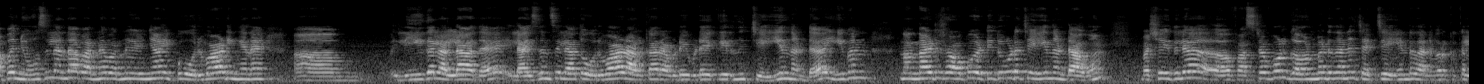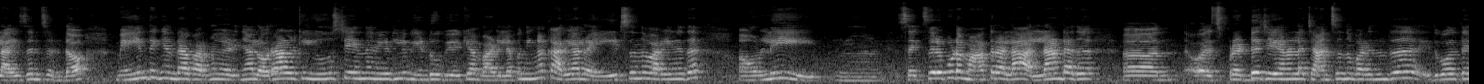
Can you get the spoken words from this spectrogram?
അപ്പൊ ന്യൂസിൽ എന്താ പറഞ്ഞ? പറഞ്ഞു കഴിഞ്ഞാൽ ഇപ്പൊ ഒരുപാട് ഇങ്ങനെ ലീഗൽ അല്ലാതെ ലൈസൻസ് ഇല്ലാത്ത ഒരുപാട് ആൾക്കാർ അവിടെ ഇവിടെയൊക്കെ ഇരുന്ന് ചെയ്യുന്നുണ്ട്. ഈവൻ നന്നായിട്ട് ഷോപ്പ് കെട്ടിയിട്ട് കൂടെ ചെയ്യുന്നുണ്ടാവും. പക്ഷെ ഇതിൽ ഫസ്റ്റ് ഓഫ് ഓൾ ഗവൺമെന്റ് തന്നെ ചെക്ക് ചെയ്യേണ്ടതാണ്. ഇവർക്കൊക്കെ ലൈസൻസ് ഉണ്ടോ? മെയിൻ തിങ് എന്താ പറഞ്ഞു കഴിഞ്ഞാൽ ഒരാൾക്ക് യൂസ് ചെയ്യുന്ന നീഡിൽ വീണ്ടും ഉപയോഗിക്കാൻ പാടില്ല. അപ്പൊ നിങ്ങൾക്ക് അറിയാലോ എയ്ഡ്സ് എന്ന് പറയുന്നത് ഓൺലി സെക്സിൽ കൂടെ മാത്രമല്ല അല്ലാണ്ട് അത് സ്പ്രെഡ് ചെയ്യാനുള്ള ചാൻസ് എന്ന് പറയുന്നത് ഇതുപോലത്തെ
